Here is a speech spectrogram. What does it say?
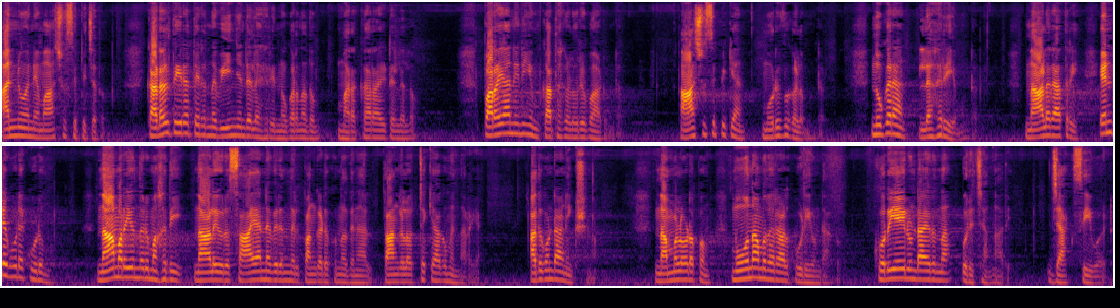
അന്യോന്യം ആശ്വസിപ്പിച്ചതും കടൽ തീരത്തിരുന്ന് വീഞ്ഞിന്റെ ലഹരി നുകർന്നതും മറക്കാറായിട്ടില്ലല്ലോ. പറയാൻ ഇനിയും കഥകൾ ഒരുപാടുണ്ട്. ആശ്വസിപ്പിക്കാൻ മുറിവുകളുമുണ്ട്. നുകരാൻ ലഹരിയുമുണ്ട്. നാളെ രാത്രി എന്റെ കൂടെ കൂടുമോ നാം അറിയുന്നൊരു മഹതി നാളെ ഒരു സായാഹ്ന വിരുന്നിൽ പങ്കെടുക്കുന്നതിനാൽ താങ്കൾ ഒറ്റയ്ക്കാകുമെന്നറിയാം. അതുകൊണ്ടാണ് ഈ ക്ഷണം. നമ്മളോടൊപ്പം മൂന്നാമതൊരാൾ കൂടിയുണ്ടാകും കൊറിയയിലുണ്ടായിരുന്ന ഒരു ചങ്ങാതി ജാക്ക് സീവേർഡ്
